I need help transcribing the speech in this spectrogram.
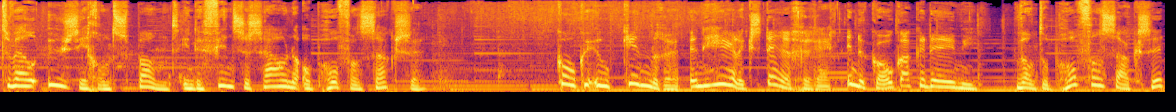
Terwijl u zich ontspant in de Finse sauna op Hof van Saxe... koken uw kinderen een heerlijk sterrengerecht in de kookacademie. Want op Hof van Saxe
